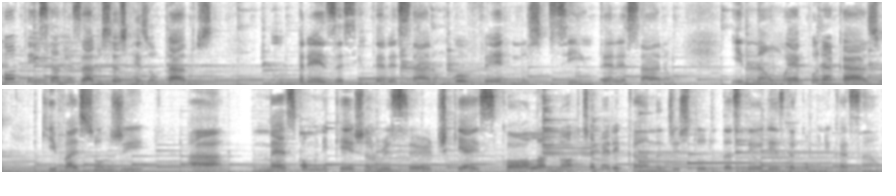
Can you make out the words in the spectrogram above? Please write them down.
potencializar os seus resultados. Empresas se interessaram, governos se interessaram, e não é por acaso que vai surgir a Mass Communication Research, que é a escola norte-americana de estudo das teorias da comunicação,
